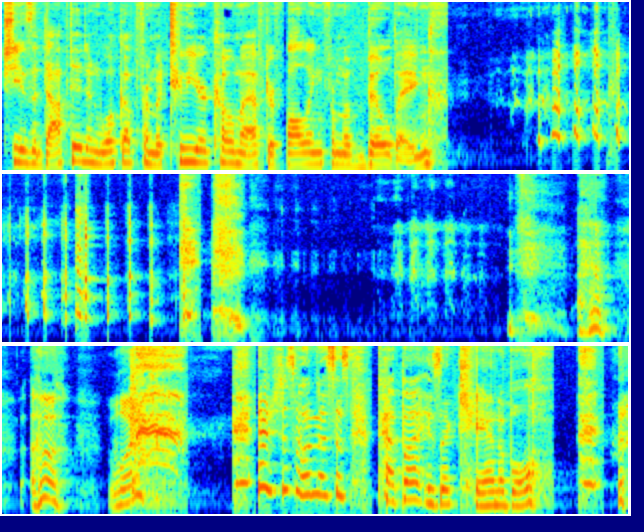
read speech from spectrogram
She is adopted and woke up from a two year coma after falling from a building. Oh, what? There's just one that says Peppa is a cannibal. oh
